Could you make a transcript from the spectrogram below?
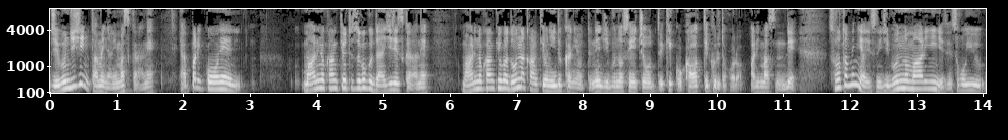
自分自身のためになりますからね。やっぱりこうね、周りの環境ってすごく大事ですからね。周りの環境がどんな環境にいるかによってね、自分の成長って結構変わってくるところありますんで、そのためにはですね、自分の周りにですね、そういう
